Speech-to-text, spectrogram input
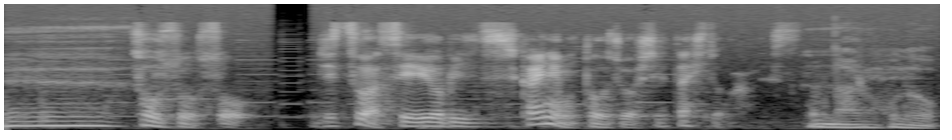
え。そうそうそう実は西洋美術史会にも登場してた人なんです。なるほど。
